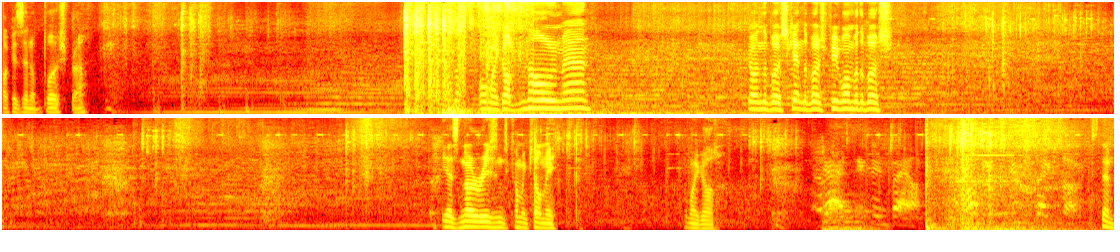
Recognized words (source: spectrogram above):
Fuck is in a bush, bro. Oh my god, no, man. Go in the bush, get in the bush, be one with the bush. He has no reason to come and kill me. Oh my god. Gas is inbound. It's them.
